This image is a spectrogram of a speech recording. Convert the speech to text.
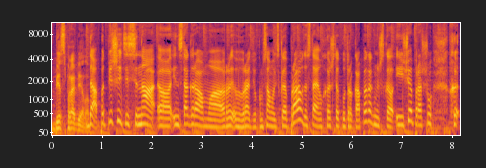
без пробелов. Да, подпишитесь на э, инстаграм э, радио «Комсомольская правда», ставим хэштег «Утро КП», как Миша сказал. И еще я прошу, хэ-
